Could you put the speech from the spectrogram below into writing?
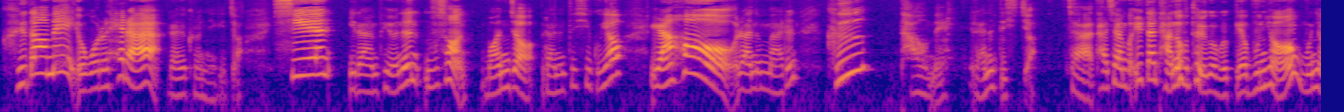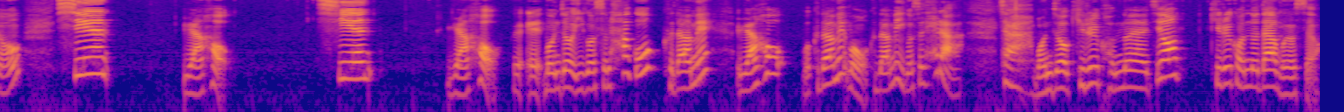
그 다음에 요거를 해라 라는 그런 얘기죠. 시엔 이라는 표현은 우선 먼저 라는 뜻이고요. 랑호 라는 말은 그 다음에 라는 뜻이죠. 자 다시 한번 일단 단어부터 읽어볼게요. 문형 문형 시엔 랑호 시엔 然后 먼저 이것을 하고 그 다음에 然后 뭐그 다음에 뭐 그 다음에 이것을 해라. 자, 먼저 길을 건너야죠. 길을 건너다 뭐였어요?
